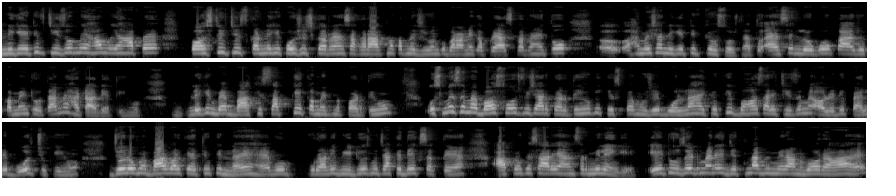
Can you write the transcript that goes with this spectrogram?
निगेटिव चीज़ों में हम यहाँ पे पॉजिटिव चीज़ करने की कोशिश कर रहे हैं सकारात्मक अपने जीवन को बनाने का प्रयास कर रहे हैं तो आ, हमेशा निगेटिव क्यों सोचना तो ऐसे लोगों का जो कमेंट होता है मैं हटा देती हूँ। लेकिन मैं बाकी सबके कमेंट में पढ़ती हूँ। उसमें से मैं बहुत सोच विचार करती हूँ कि किस पर मुझे बोलना है क्योंकि बहुत सारी चीज़ें मैं ऑलरेडी पहले बोल चुकी हूँ। जो लोग मैं बार बार कहती हूँ कि नए हैं वो पुरानी वीडियोज़ में जाके देख सकते हैं। आप लोग के सारे आंसर मिलेंगे। ए टू जेड मैंने जितना भी मेरा अनुभव रहा है,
